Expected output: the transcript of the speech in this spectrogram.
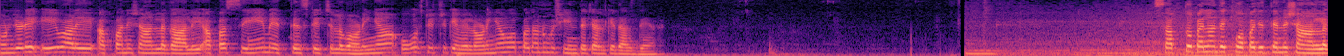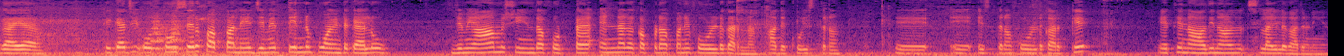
ਹੁਣ ਜਿਹੜੇ ਇਹ ਵਾਲੇ ਆਪਾਂ ਨਿਸ਼ਾਨ ਲਗਾ ਲਏ, ਆਪਾਂ ਸੇਮ ਇੱਥੇ ਸਟਿਚ ਲਗਾਉਣੀ ਆ, ਉਹ ਸਟਿਚ ਕਿਵੇਂ ਲਾਉਣੀ ਆ, ਉਹ ਆਪਾਂ ਤੁਹਾਨੂੰ ਮਸ਼ੀਨ ਤੇ ਚੱਲ ਕੇ ਦੱਸਦੇ ਆਂ। ਸਭ ਤੋਂ ਪਹਿਲਾਂ ਦੇਖੋ ਆਪਾਂ ਜਿੱਥੇ ਨਿਸ਼ਾਨ ਲਗਾਇਆ, ਠੀਕ ਹੈ ਜੀ, ਉੱਥੋਂ ਸਿਰਫ ਆਪਾਂ ਨੇ ਜਿਵੇਂ 3 ਪੁਆਇੰਟ ਕਹਿ ਲਓ, ਜਿਵੇਂ ਆਹ ਮਸ਼ੀਨ ਦਾ ਫੁੱਟ ਹੈ, ਇੰਨਾ ਦਾ ਕੱਪੜਾ ਆਪਾਂ ਨੇ ਫੋਲਡ ਕਰਨਾ। ਆ ਦੇਖੋ ਇਸ ਤਰ੍ਹਾਂ ਇਹ ਇਸ ਤਰ੍ਹਾਂ ਫੋਲਡ ਕਰਕੇ ਇੱਥੇ ਨਾਲ ਦੀ ਨਾਲ ਸਲਾਈ ਲਗਾ ਦੇਣੀ ਆ।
